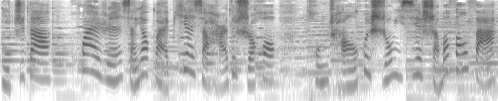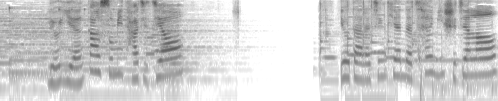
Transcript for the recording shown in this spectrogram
你知道坏人想要拐骗小孩的时候，通常会使用一些什么方法？留言告诉蜜桃姐姐哦。又到了今天的猜谜时间喽，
